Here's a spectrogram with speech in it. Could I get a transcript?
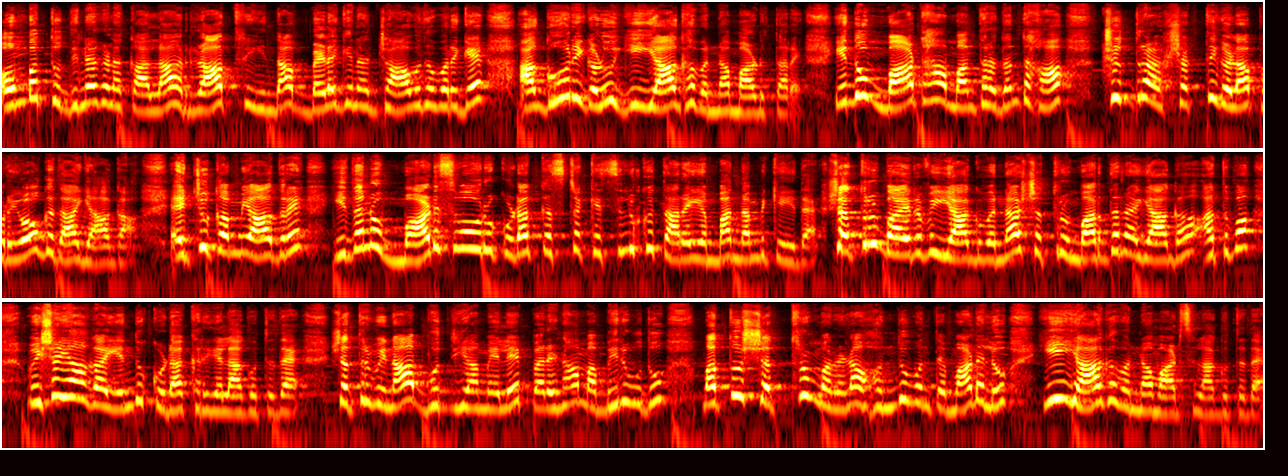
ಒಂಬತ್ತು ದಿನಗಳ ಕಾಲ ರಾತ್ರಿಯಿಂದ ಬೆಳಗಿನ ಜಾವದವರೆಗೆ ಅಘೋರಿಗಳು ಈ ಯಾಗವನ್ನ ಮಾಡುತ್ತಾರೆ. ಇದು ಮಾಠ ಮಂತ್ರದಂತಹ ಕ್ಷುದ್ರ ಶಕ್ತಿಗಳ ಪ್ರಯೋಗದ ಯಾಗ. ಹೆಚ್ಚು ಕಮ್ಮಿ ಆದರೆ ಇದನ್ನು ಮಾಡಿಸುವವರು ಕೂಡ ಕಷ್ಟಕ್ಕೆ ಸಿಲುಕುತ್ತಾರೆ ಎಂಬ ನಂಬಿಕೆ ಇದೆ. ಶತ್ರು ಭೈರವಿ ಯಾಗವನ್ನ ಶತ್ರು ಮರ್ದನ ಯಾಗ ಅಥವಾ ವಿಷಯಾಗ ಎಂದು ಕೂಡ ಕರೆಯಲಾಗುತ್ತದೆ. ಶತ್ರುವಿನ ಬುದ್ಧಿಯ ಮೇಲೆ ಪರಿಣಾಮ ಬೀರುವುದು ಮತ್ತು ಶತ್ರು ಮರಣ ಹೊಂದುವಂತೆ ಮಾಡಲು ಈ ಯಾಗವನ್ನ ಮಾಡಿಸಲಾಗುತ್ತದೆ.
